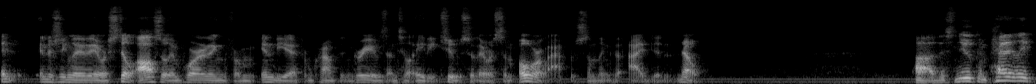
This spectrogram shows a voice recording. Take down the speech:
Interestingly, they were still also importing from India from Crompton Greaves until 82, so there was some overlap, which is something that I didn't know. Uh, this new competitively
